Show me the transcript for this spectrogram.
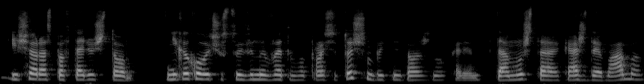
Еще раз повторюсь, что Никакого чувства вины в этом вопросе точно быть не должно, Карин. Потому что каждая мама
